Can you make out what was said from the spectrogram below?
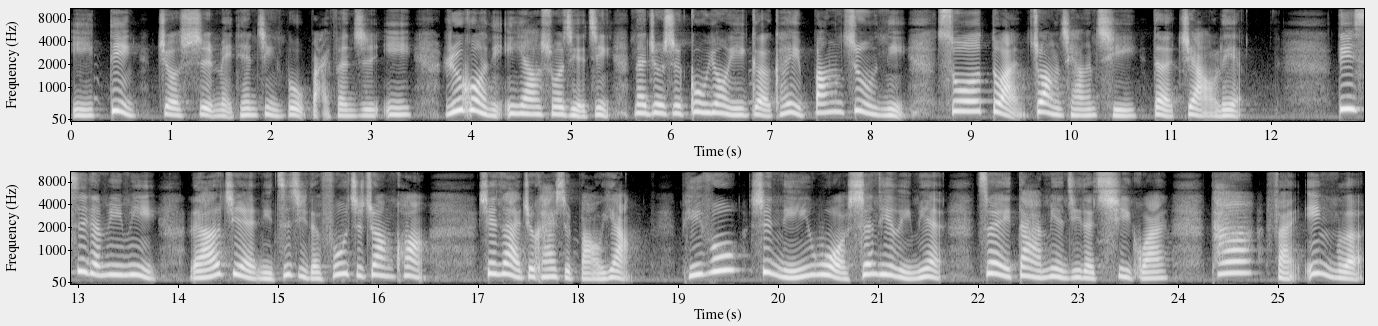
一定就是每天进步百分之一。如果你硬要说捷径，那就是雇佣一个可以帮助你缩短撞墙期的教练。第四个秘密，了解你自己的肤质状况，现在就开始保养。皮肤是你我身体里面最大面积的器官，它反映了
